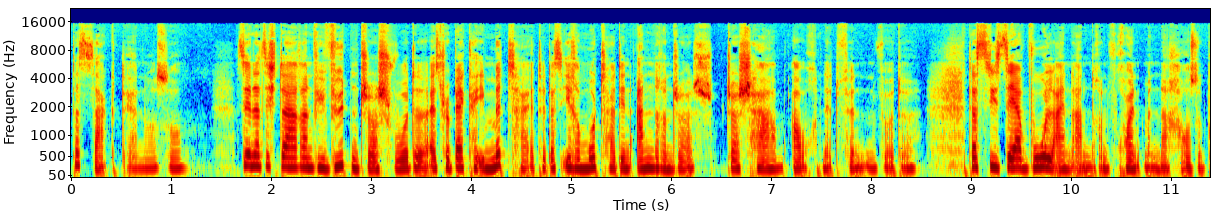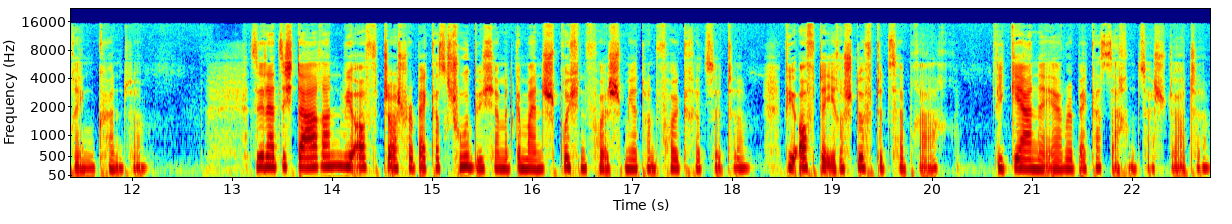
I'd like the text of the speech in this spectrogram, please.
Das sagt er nur so. Sie erinnert sich daran, wie wütend Josh wurde, als Rebecca ihm mitteilte, dass ihre Mutter den anderen Josh, Josh Harm, auch nett finden würde. Dass sie sehr wohl einen anderen Freund mit nach Hause bringen könnte. Sie erinnert sich daran, wie oft Josh Rebeccas Schulbücher mit gemeinen Sprüchen vollschmierte und vollkritzelte, wie oft er ihre Stifte zerbrach, wie gerne er Rebeccas Sachen zerstörte.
